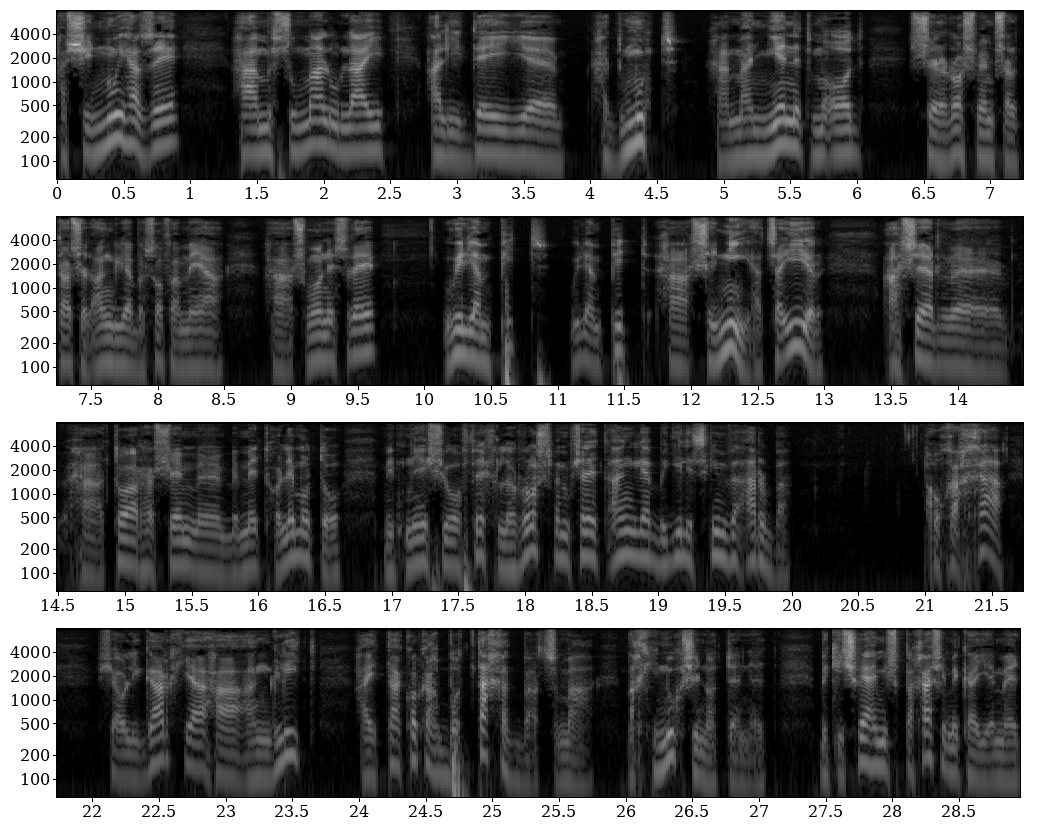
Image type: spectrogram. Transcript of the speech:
השינוי הזה, המסומל אולי על ידי אה, הדמות המעניינת מאוד של ראש ממשלתה של אנגליה בסוף המאה ה-18, ויליאם פיט, ויליאם פיט השני, הצעיר, אשר אה, התואר השם אה, באמת הולם אותו, מפני שהוא הופך לראש ממשלת אנגליה בגיל 24. הוכחה שהאוליגרכיה האנגלית הייתה כל כך בוטחת בעצמה, בחינוך שהיא נותנת, בקשרי המשפחה שהיא מקיימת,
